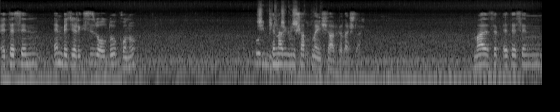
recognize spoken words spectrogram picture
ETS'nin en beceriksiz olduğu konu bu Şimdiki kenar yumuşatma işi arkadaşlar. Maalesef ETS'nin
